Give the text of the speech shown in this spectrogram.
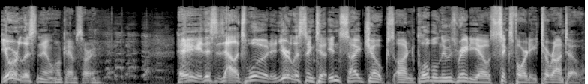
You're listening. Okay, I'm sorry. Hey, this is Alex Wood, and you're listening to Inside Jokes on Global News Radio 640 Toronto.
